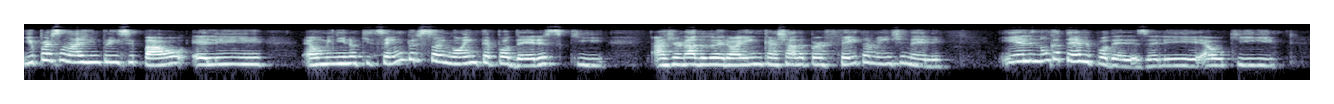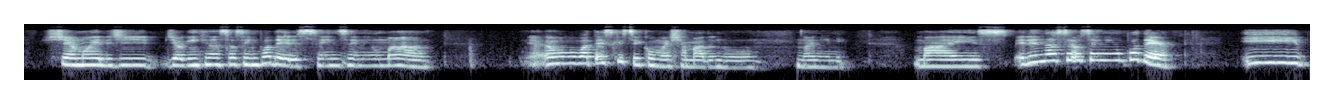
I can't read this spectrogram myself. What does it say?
E o personagem principal, ele é um menino que sempre sonhou em ter poderes, que a jornada do herói é encaixada perfeitamente nele. E ele nunca teve poderes, ele é o que chamam ele de, de alguém que nasceu sem poderes, sem, sem nenhuma. Eu até esqueci como é chamado no, no anime. Mas ele nasceu sem nenhum poder. E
